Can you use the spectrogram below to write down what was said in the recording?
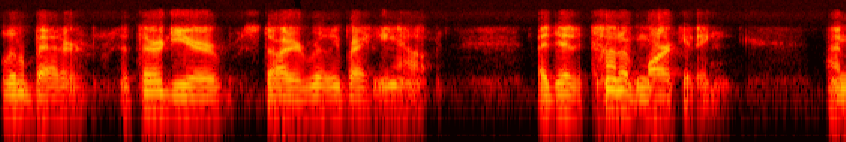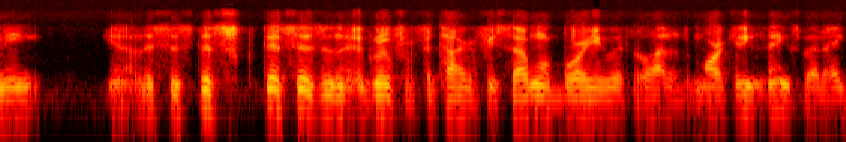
a little better. The third year started really breaking out. I did a ton of marketing. I mean, you know, this is this this isn't a group for photography, so I won't bore you with a lot of the marketing things. But I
